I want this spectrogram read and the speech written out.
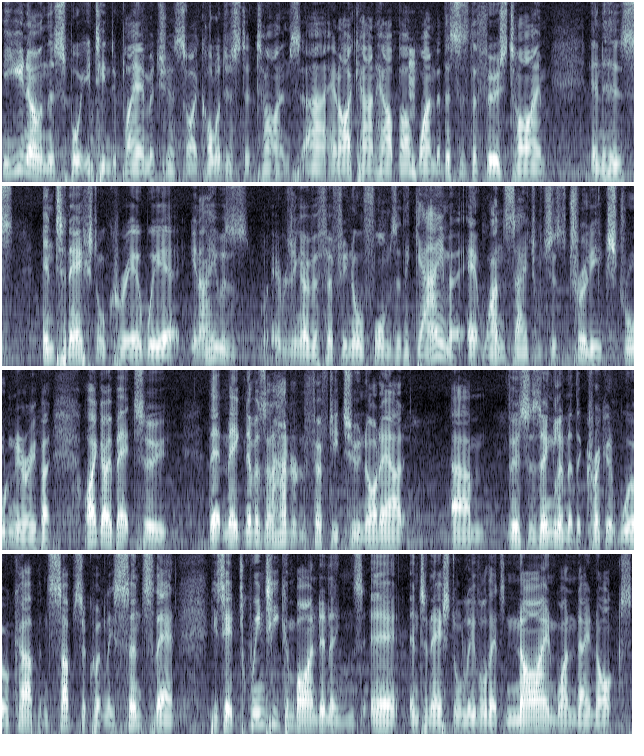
You know, in this sport, you tend to play amateur psychologist at times, uh, and I can't help but hmm. wonder. This is the first time in his international career where you know he was averaging over 50 in all forms of the game at, one stage, which is truly extraordinary. But I go back to that magnificent 152 not out um, versus England at the Cricket World Cup, and subsequently since that, he's had 20 combined innings at international level. That's nine one-day knocks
